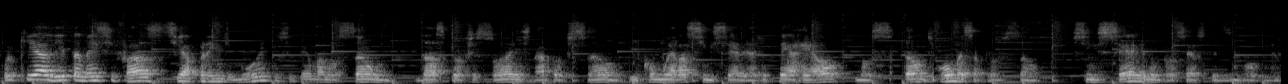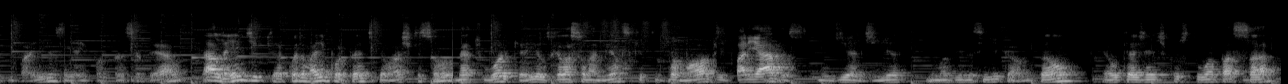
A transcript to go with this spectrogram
porque ali também se faz, se aprende muito, se tem uma noção das profissões, da profissão e como ela se insere. A gente tem a real noção de como essa profissão se insere no processo de desenvolvimento do país e a importância dela, além de que a coisa mais importante que eu acho que são o network aí, os relacionamentos que tu promove variados no dia a dia numa vida sindical. Então, é o que a gente costuma passar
